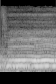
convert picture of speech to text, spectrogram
convey.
